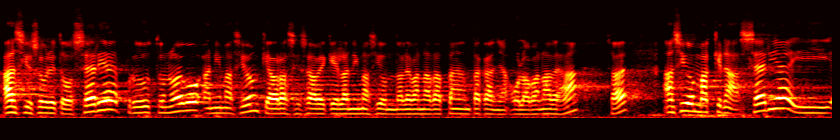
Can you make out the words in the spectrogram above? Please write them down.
Han sido sobre todo series, producto nuevo, animación, que ahora se sabe que la animación no le van a dar tanta caña o la van a dejar, ¿sabes? Han sido más que nada series y,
